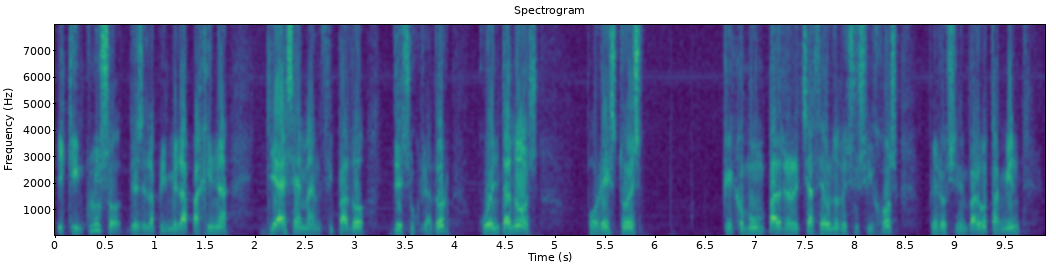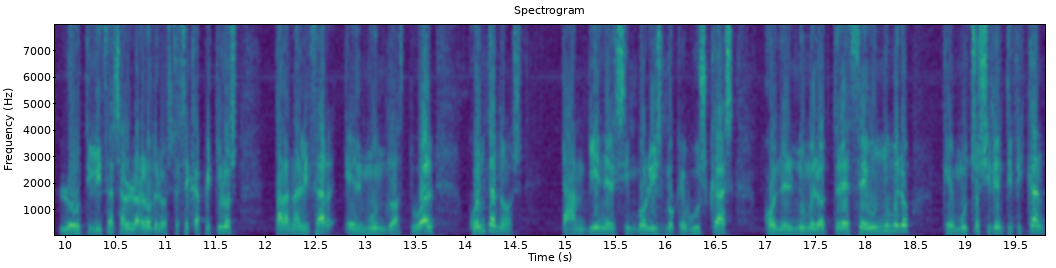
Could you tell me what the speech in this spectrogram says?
y que incluso desde la primera página ya se ha emancipado de su creador. Cuéntanos, por esto es que como un padre rechace a uno de sus hijos, pero sin embargo también lo utilizas a lo largo de los 13 capítulos para analizar el mundo actual. Cuéntanos también el simbolismo que buscas con el número 13, un número que muchos identifican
